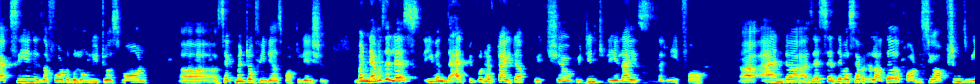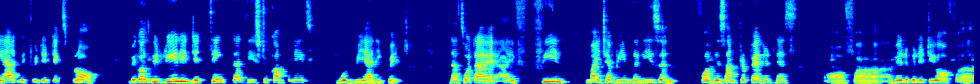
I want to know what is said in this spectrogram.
vaccine is affordable only to a small uh, segment of India's population. But nevertheless, even that we could have tied up, which we didn't realize the need for. Uh, and uh, as I said, there were several other policy options we had which we didn't explore because we really did think that these two companies would be adequate. That's what I, I feel might have been the reason for this unpreparedness of uh, availability of uh,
